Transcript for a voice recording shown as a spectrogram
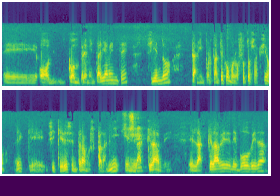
eh, o complementariamente, siendo tan importante como los otros acciones, ¿eh? que si quieres entramos para mí en la clave, en la clave de bóveda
